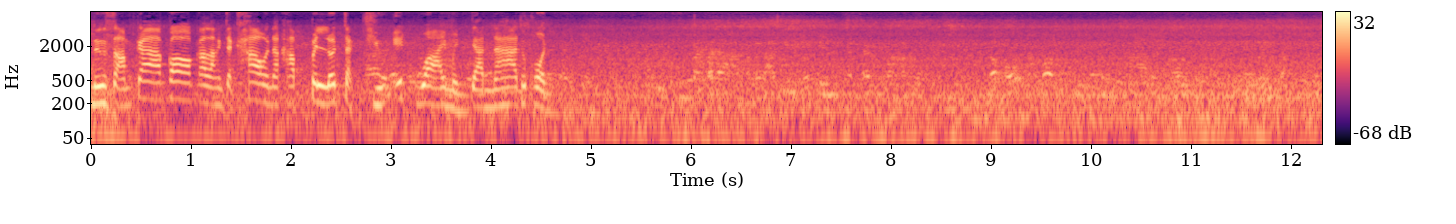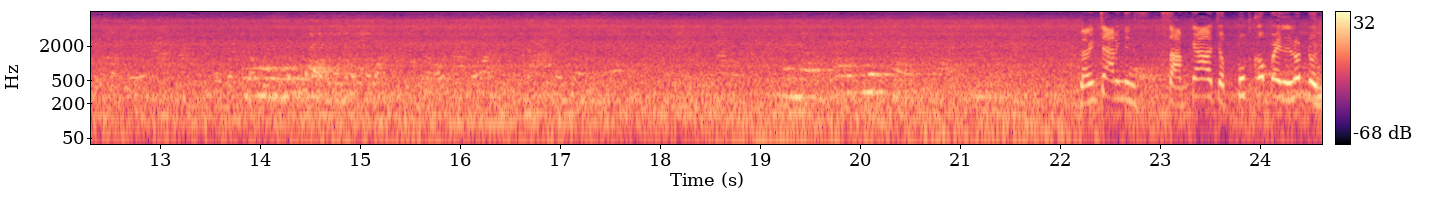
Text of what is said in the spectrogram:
139 ก็กำลังจะเข้านะครับ เป็นรถจาก QSY เหมือนกันนะฮะทุกคน หลังจาก 139 จบปุ๊บก็เป็นรถด่วน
